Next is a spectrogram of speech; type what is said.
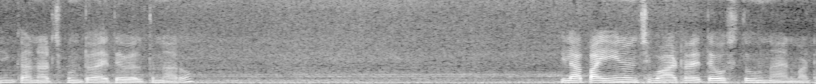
ఇంకా నడుచుకుంటూ అయితే వెళ్తున్నారు. ఇలా పైనుంచి వాటర్ అయితే వస్తూ ఉన్నాయన్నమాట.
